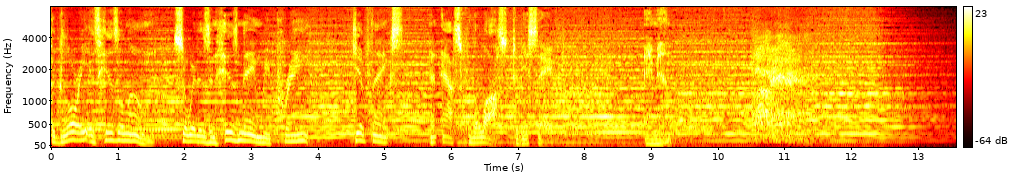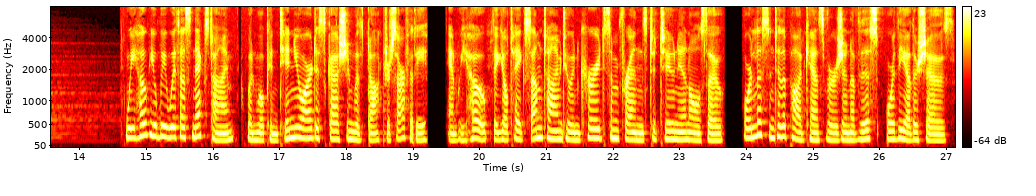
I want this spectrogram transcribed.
The glory is his alone, so it is in his name we pray, give thanks, and ask for the lost to be saved. Amen. We hope you'll be with us next time when we'll continue our discussion with Dr. Sarfati, and we hope that you'll take some time to encourage some friends to tune in also, or listen to the podcast version of this or the other shows.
